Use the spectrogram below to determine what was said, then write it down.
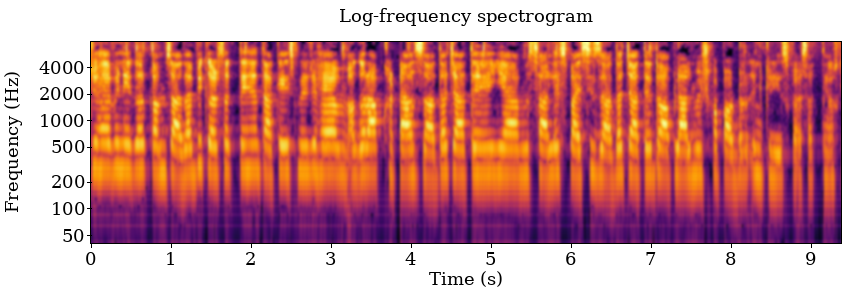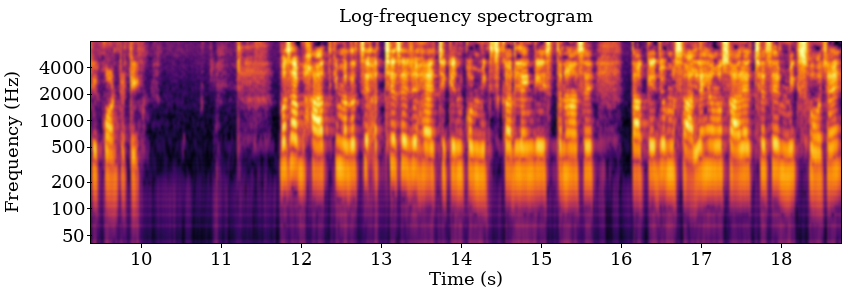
जो है विनेगर कम ज़्यादा भी कर सकते हैं, ताकि इसमें जो है, अगर आप खटास ज़्यादा चाहते हैं या मसाले स्पाइसी ज़्यादा चाहते हैं तो आप लाल मिर्च का पाउडर इंक्रीज़ कर सकते हैं उसकी क्वान्टिटी बस अब हाथ की मदद से अच्छे से जो है चिकन को मिक्स कर लेंगे इस तरह से, ताकि जो मसाले हैं वो सारे अच्छे से मिक्स हो जाएँ।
